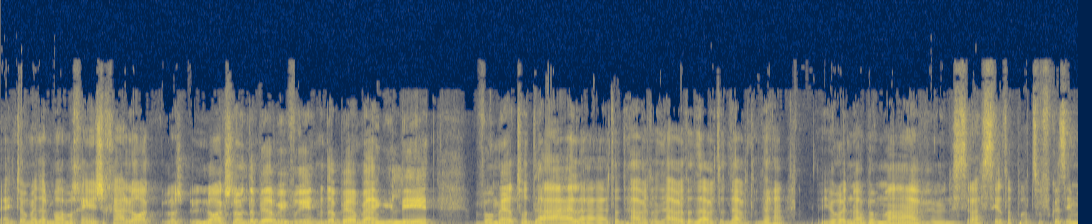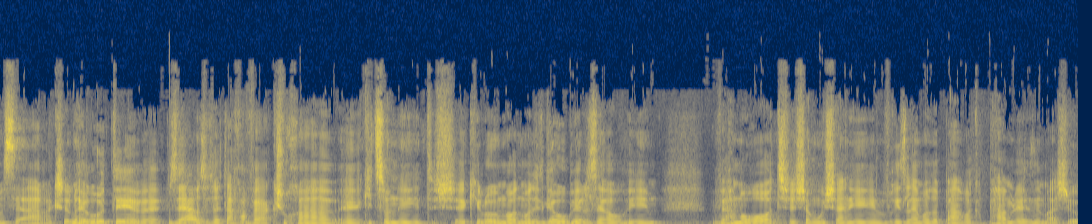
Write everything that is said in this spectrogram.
אה, אתה עומד על במה בחיים שלך, לא רק, לא, לא רק שלא מדבר בעברית, מדבר באנגלית, ואומר תודה על ה... תודה ותודה ותודה ותודה ותודה. יורד מהבמה ומנסה להסיר את הפרצוף כזה עם השיער, רק שלא יראו אותי, וזהו, זאת הייתה חוויה קשוחה, אה, קיצונית, שכאילו מאוד מאוד התגאו בי על זה ההורים. והמורות ששמעו שאני מבריז להם עוד הפעם, רק הפעם לאיזה משהו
